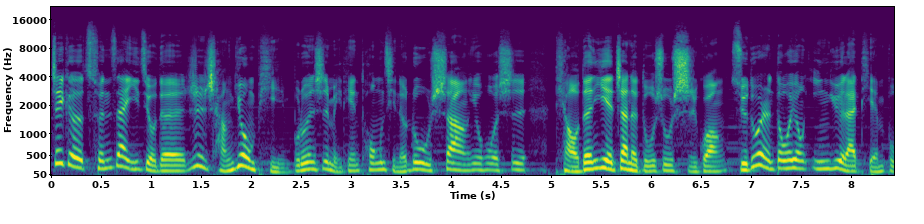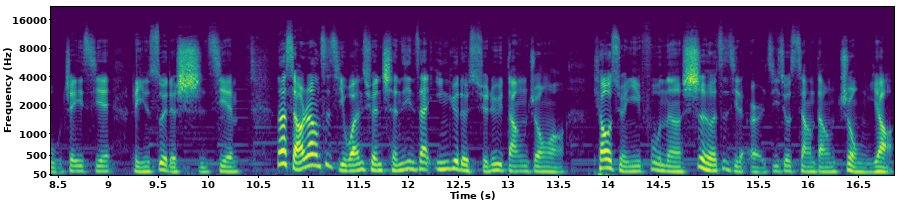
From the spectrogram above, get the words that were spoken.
这个存在已久的日常用品，不论是每天通勤的路上，又或是挑灯夜战的读书时光，许多人都会用音乐来填补这一些零碎的时间。那想要让自己完全沉浸在音乐的旋律当中哦，挑选一副呢适合自己的耳机就相当重要。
